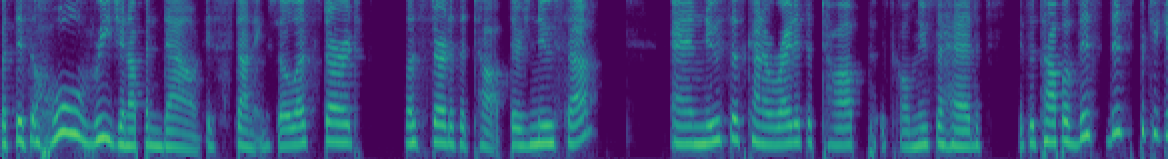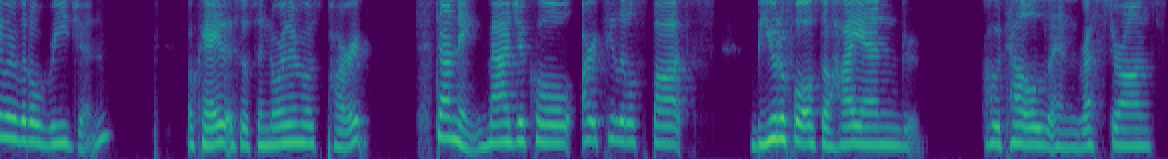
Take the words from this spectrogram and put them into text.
but this whole region up and down is stunning. So let's start let's start at the top. There's Noosa, and Noosa's kind of right at the top. It's called Noosa Head. It's the top of this this particular little region. Okay, so it's the northernmost part stunning, magical, artsy little spots, beautiful, also high end hotels and restaurants.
